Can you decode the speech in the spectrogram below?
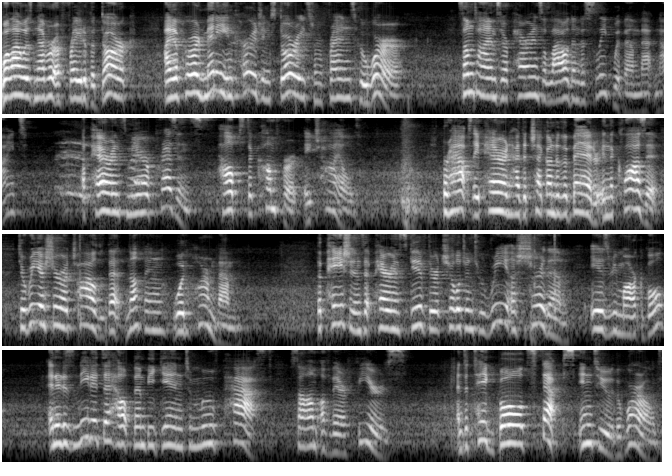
While I was never afraid of the dark, I have heard many encouraging stories from friends who were. Sometimes their parents allowed them to sleep with them that night. A parent's mere presence helps to comfort a child. Perhaps a parent had to check under the bed or in the closet to reassure a child that nothing would harm them. The patience that parents give their children to reassure them is remarkable, and it is needed to help them begin to move past some of their fears and to take bold steps into the world.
